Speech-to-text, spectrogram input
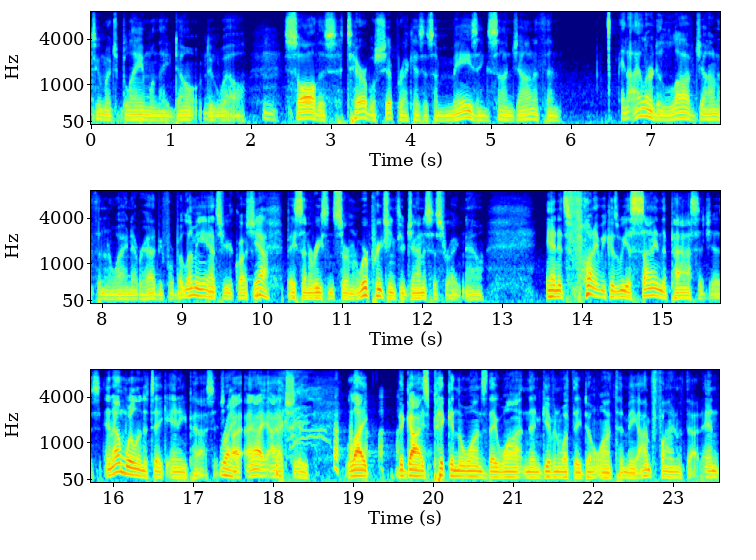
too much blame when they don't do Mm. well. Saul, this terrible shipwreck, has this amazing son, Jonathan. And I learned to love Jonathan in a way I never had before. But let me answer your question Yeah. based on a recent sermon. We're preaching through Genesis right now. And it's funny because we assign the passages, and I'm willing to take any passage. Right. I, I actually like the guys picking the ones they want and then giving what they don't want to me. I'm fine with that. And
